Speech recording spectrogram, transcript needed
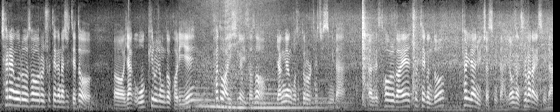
차량으로 서울을 출퇴근하실 때도 어, 약 5km 정도 거리에 파도 IC가 있어서 양양 고속도로를 탈 수 있습니다. 아, 그래서 서울과의 출퇴근도 편리한 위치였습니다. 영상 출발하겠습니다.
